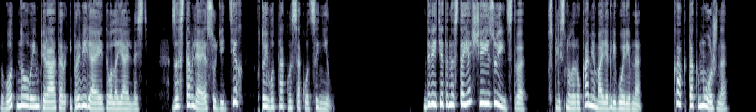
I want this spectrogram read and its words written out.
Вот новый император и проверяет его лояльность, заставляя судить тех, кто его так высоко ценил. Да ведь это настоящее иезуитство, всплеснула руками Мария Григорьевна. Как так можно?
